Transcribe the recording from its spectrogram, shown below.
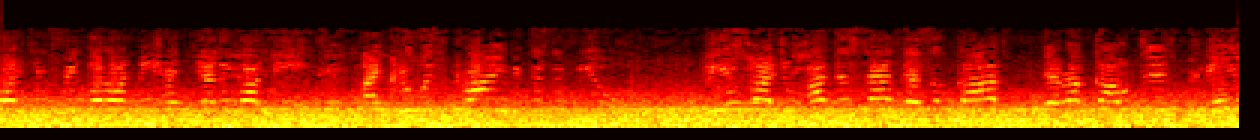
pointing finger on me and yelling on me. My crew is crying because of you. Please try to understand there's a God, there are counted, please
